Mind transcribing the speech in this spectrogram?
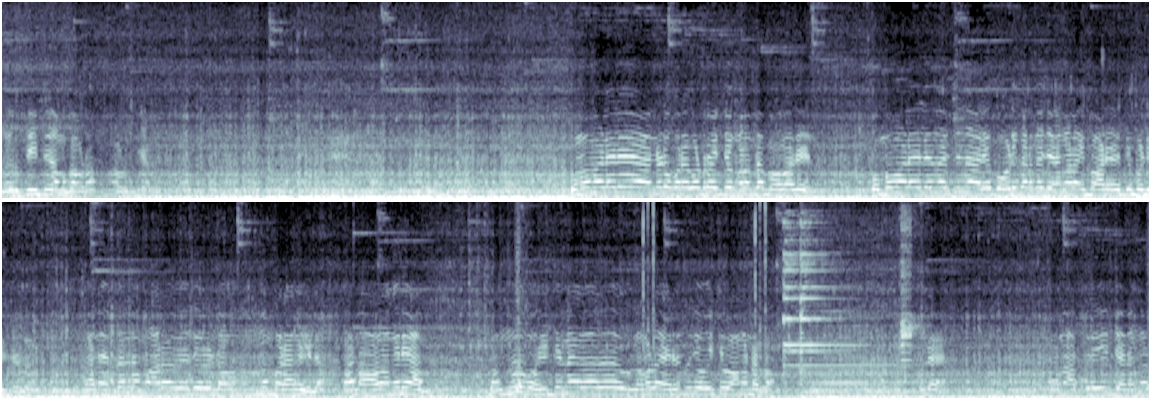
നിർത്തിയിട്ട് നമുക്ക് അവിടെ അവിടെ നിൽക്കാം കുംഭമേളയിൽ എന്നോട് കുറെ കൊണ്ടു വെച്ചു നിങ്ങളെന്താ പോകാതെ കുംഭമേളയിൽ എന്ന് വെച്ച് കഴിഞ്ഞാൽ കോടിക്കണക്കിന് ജനങ്ങളാണ് ഇപ്പോൾ അവിടെ എത്തിപ്പെട്ടിട്ടുള്ളത്. കാരണം എന്തെല്ലാം മാറാവേദികൾ ഉണ്ടാവുമെന്നൊന്നും പറയാൻ കഴിയില്ല. കാരണം അതങ്ങനെയാണ്. വന്ന് വഹിക്കുന്നത് നമ്മൾ അരുന്ന് ചോദിച്ച് വാങ്ങണ്ടല്ലോ. അല്ലേ? കാരണം അത്രയും ജനങ്ങൾ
